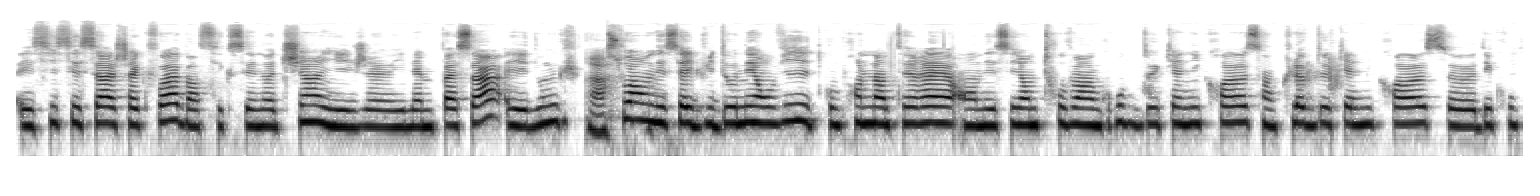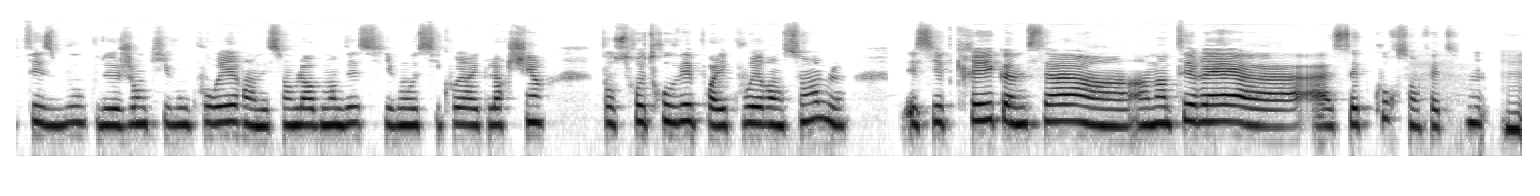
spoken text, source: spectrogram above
et si c'est ça à chaque fois, ben c'est que c'est notre chien, il, il aime pas ça. Et donc, ah. soit on essaye de lui donner envie de comprendre l'intérêt en essayant de trouver un groupe de canicross, un club de canicross, euh, des groupes Facebook de gens qui vont courir, en essayant de leur demander s'ils vont aussi courir avec leur chien pour se retrouver, pour aller courir ensemble essayer de créer comme ça un, intérêt à, cette course en fait. Mm. Mm,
